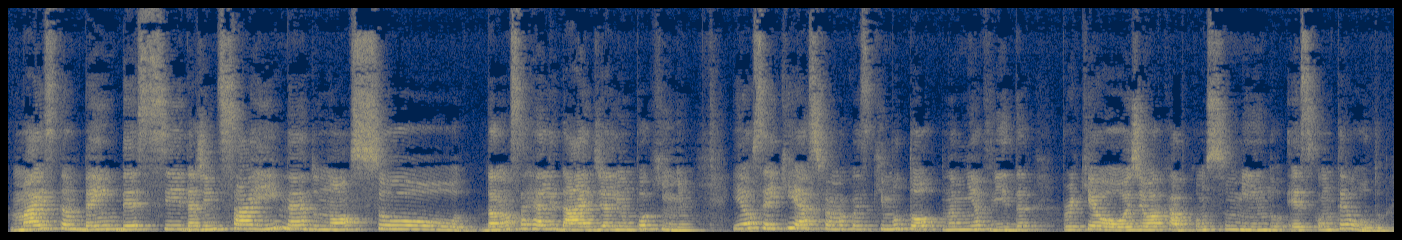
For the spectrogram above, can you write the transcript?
mas também desse da gente sair, né, do nosso da nossa realidade ali um pouquinho. E eu sei que essa foi uma coisa que mudou na minha vida, porque hoje eu acabo consumindo esse conteúdo.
